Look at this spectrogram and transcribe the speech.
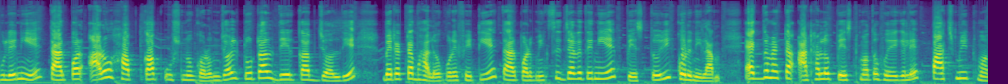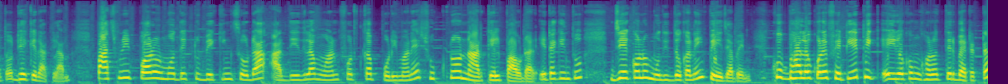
গুলে নিয়ে তারপর আরও হাফ কাপ উষ্ণ গরম জল, টোটাল দেড় কাপ জল দিয়ে ব্যাটারটা ভালো করে ফেটিয়ে তারপর মিক্সির জারেতে নিয়ে পেস্ট তৈরি করে নিলাম। একদম একটা আঠালো পেস্ট মতো হয়ে গেলে পাঁচ মিনিট মতো ঢেকে রাখলাম। পাঁচ মিনিট পর ওর মধ্যে একটু বেকিং সোডা আর দিয়ে দিলাম ওয়ান ফোর্থ কাপ পরিমাণে শুকনো নারকেল পাউডার। এটা কিন্তু যে কোনো মুদির দোকানেই পেয়ে যাবেন। খুব ভালো করে ফেটিয়ে ঠিক এই রকম ঘনত্বের ব্যাটারটা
